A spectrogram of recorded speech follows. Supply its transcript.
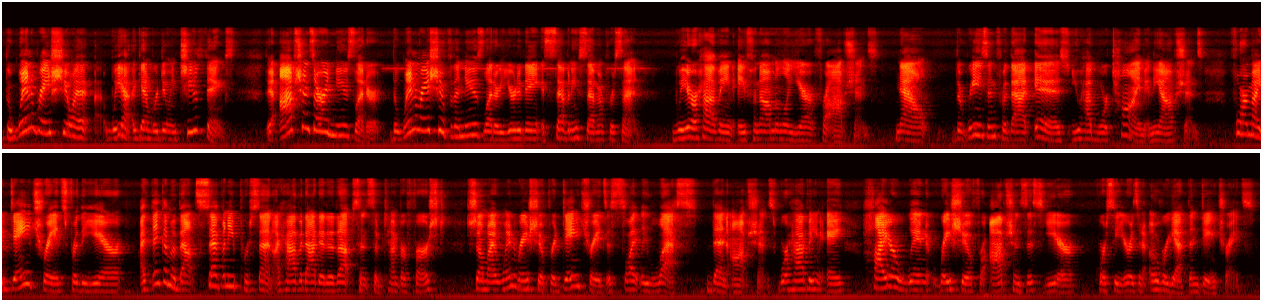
the win ratio, we again, we're doing two things. The options are a newsletter. The win ratio for the newsletter year to date is 77% we are having a phenomenal year for options. Now, the reason for that is you have more time in the options. For my day trades for the year, I think I'm about 70%. I haven't added it up since September 1st. So my win ratio for day trades is slightly less than options. We're having a higher win ratio for options this year. Of course, the year isn't over yet than day trades.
